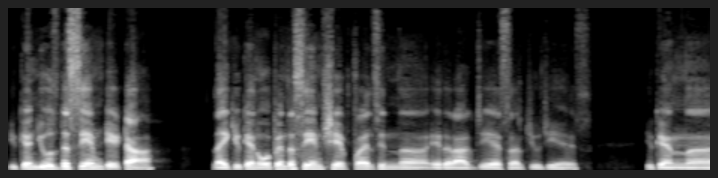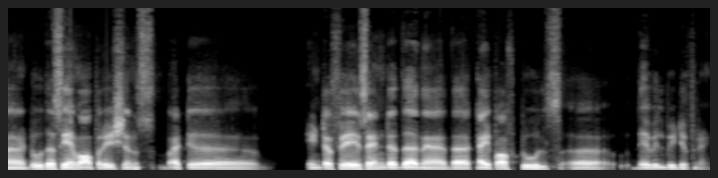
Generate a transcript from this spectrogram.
You can use the same data, like you can open the same shapefiles in uh, either ArcGIS or QGIS. You can uh, do the same operations, but uh, interface and the the, type of tools uh, they will be different.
